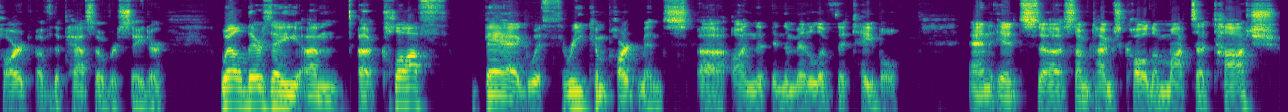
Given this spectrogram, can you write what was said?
part of the Passover Seder. Well, there's a, um, a cloth bag with three compartments uh, on the, in the middle of the table, and it's uh, sometimes called a matzah tash.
